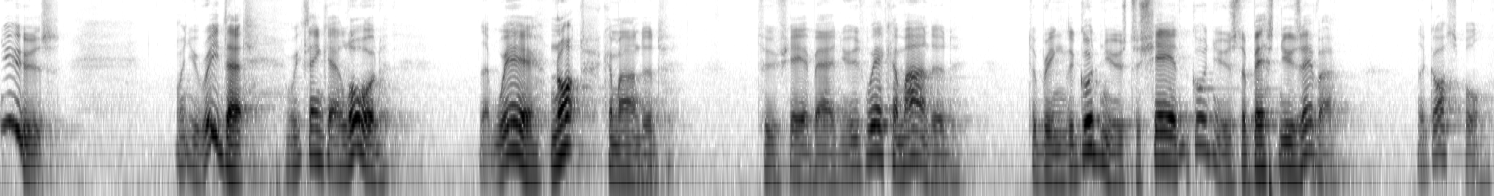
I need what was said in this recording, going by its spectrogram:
news. When you read that, we thank our Lord that we're not commanded to share bad news, we're commanded to bring the good news, to share the good news, the best news ever, the gospel.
